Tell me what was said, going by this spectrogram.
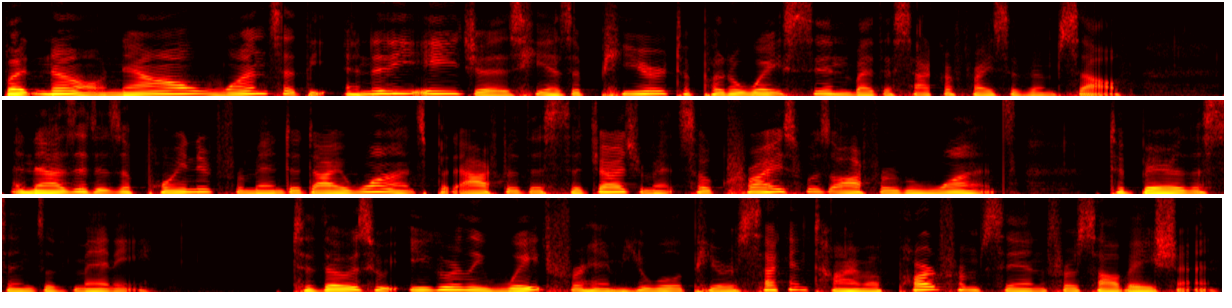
But no, now, once at the end of the ages, he has appeared to put away sin by the sacrifice of himself. And as it is appointed for men to die once, but after this the judgment, so Christ was offered once to bear the sins of many. To those who eagerly wait for him, he will appear a second time apart from sin for salvation.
